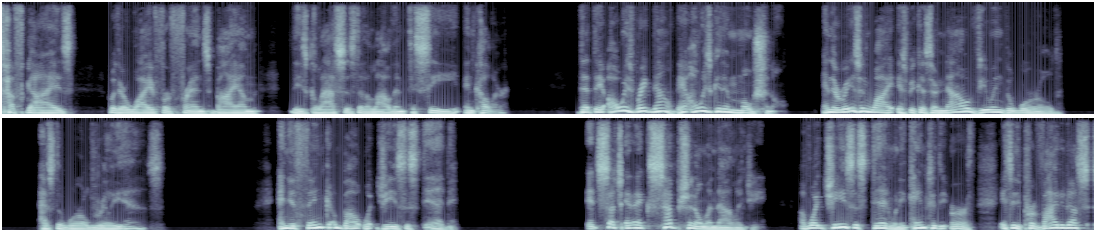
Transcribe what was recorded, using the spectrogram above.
tough guys who their wife or friends buy them these glasses that allow them to see in color, that they always break down. They always get emotional and the reason why is because they're now viewing the world as the world really is. And you think about what Jesus did. It's such an exceptional analogy of what Jesus did when he came to the earth is he provided us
